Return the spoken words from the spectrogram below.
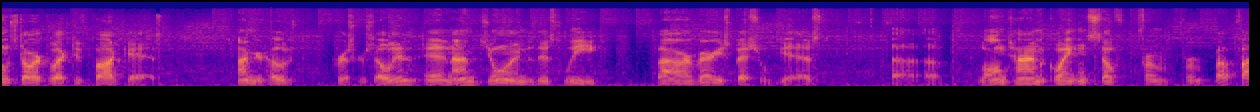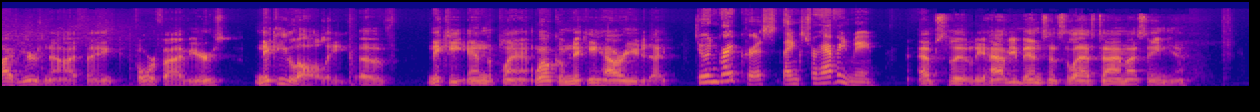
Lone Star Collective podcast. I'm your host, Chris Grisolia, and I'm joined this week by our very special guest, uh, a longtime acquaintance, so from for about five years now, I think, four or five years, Nikki Lawley of Nikki and the Plant. Welcome, Nikki. How are you today? Doing great, Chris. Thanks for having me. Absolutely. How have you been since the last time I seen you?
